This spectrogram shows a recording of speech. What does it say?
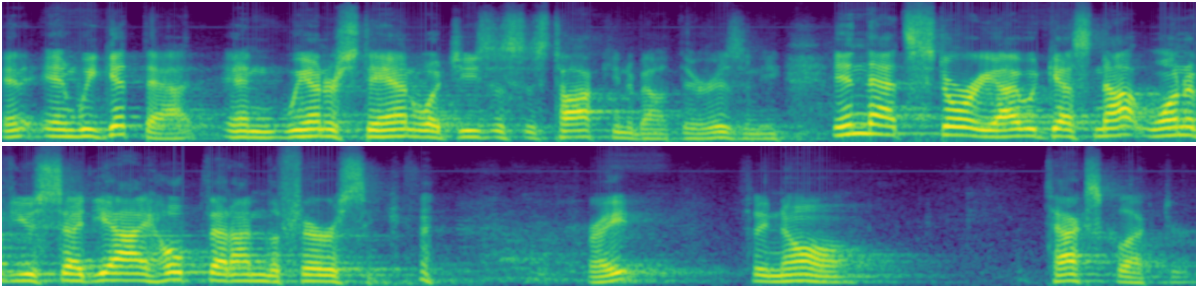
And, and we get that, and we understand what Jesus is talking about there, isn't he? In that story, I would guess not one of you said, Yeah, I hope that I'm the Pharisee. right? Say, No, tax collector,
